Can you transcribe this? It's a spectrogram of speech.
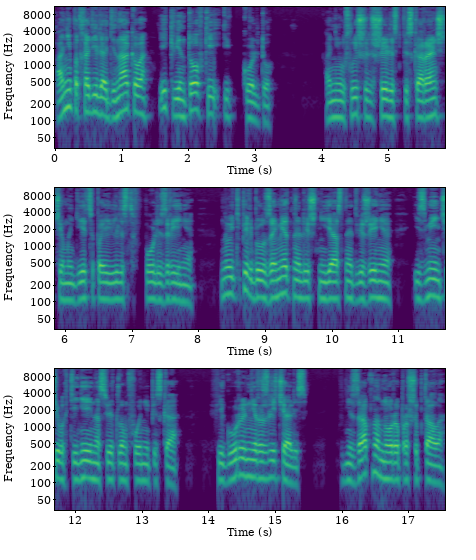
Они подходили одинаково и к винтовке, и к кольту. Они услышали шелест песка раньше, чем индейцы появились в поле зрения, но и теперь было заметно лишь неясное движение изменчивых теней на светлом фоне песка. Фигуры не различались. Внезапно Нора прошептала.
